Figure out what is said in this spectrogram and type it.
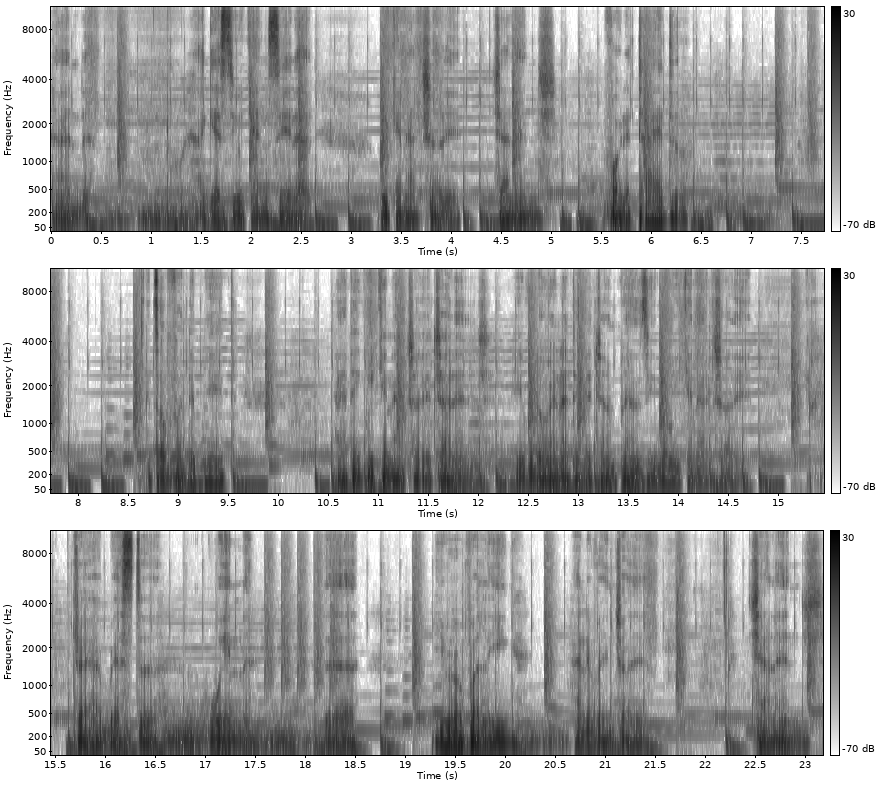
and I guess you can say that we can actually challenge for the title. It's up for debate. I think we can actually challenge, even though we're not in the Champions League, but we can actually try our best to win the Europa League and eventually challenge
